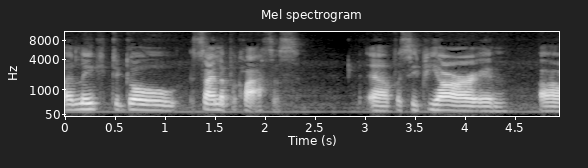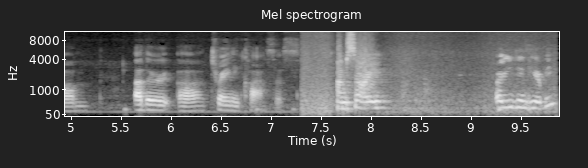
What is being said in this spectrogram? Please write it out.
a link to go sign up for classes uh, for CPR and um, other uh, training classes. I'm sorry. Oh, you didn't hear me?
